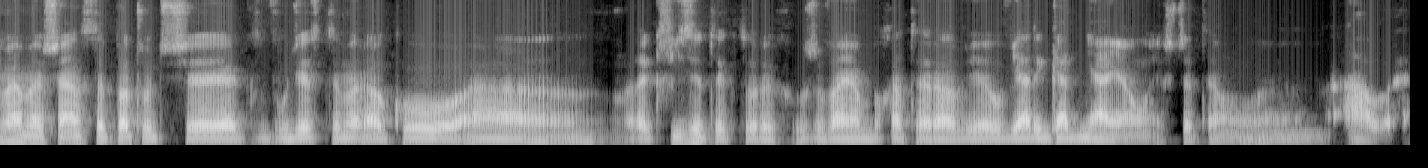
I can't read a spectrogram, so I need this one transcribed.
mamy szansę poczuć się jak w 20 roku, a rekwizyty, których używają bohaterowie, uwiarygadniają jeszcze tę e, aurę.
